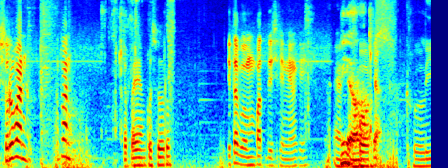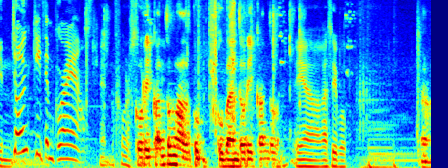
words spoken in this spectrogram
Suruh pan. Pan. Siapa yang kusuruh? Kita berempat di sini, oke. Iya. Enforce Ya. clean. Don't give them ground. Enforce. Ku recon tuh mal, ku, ku bantu recon tuh. Iya, makasih Bob. Tuh.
